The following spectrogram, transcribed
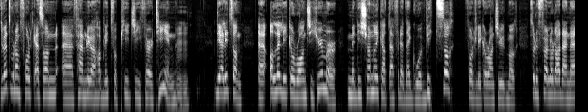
Du vet hvordan folk er sånn eh, Family Guy har blitt for PG-13? Mhm. De er litt sånn eh, Alle liker raunchy humor, men de skjønner ikke at det er fordi det er gode vitser folk liker raunchy humor. Så du følger da denne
